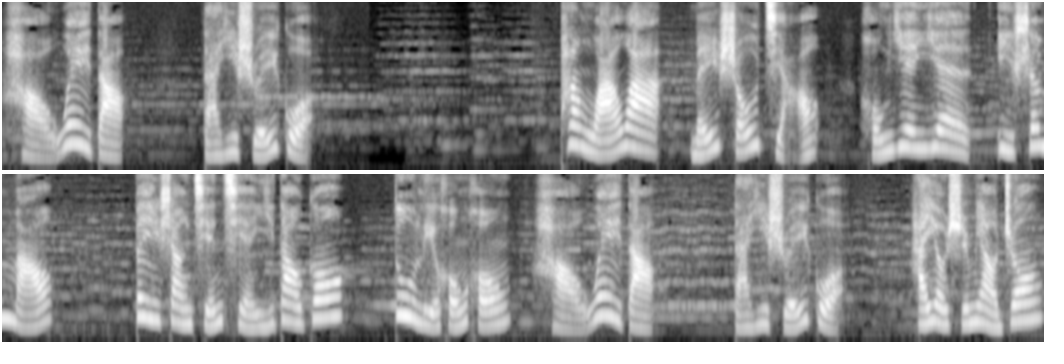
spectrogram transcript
好味道。打一水果，胖娃娃没手脚，红艳艳一身毛，背上浅浅一道沟，肚里红红好味道。打一水果，还有十秒钟，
